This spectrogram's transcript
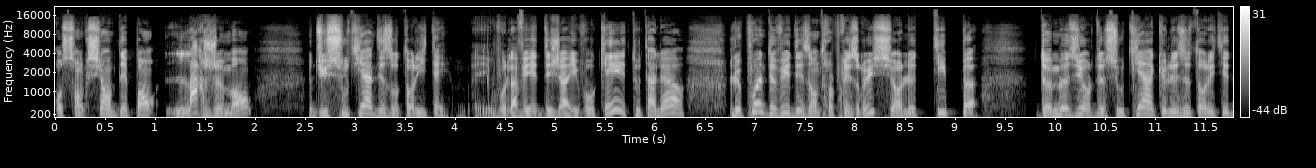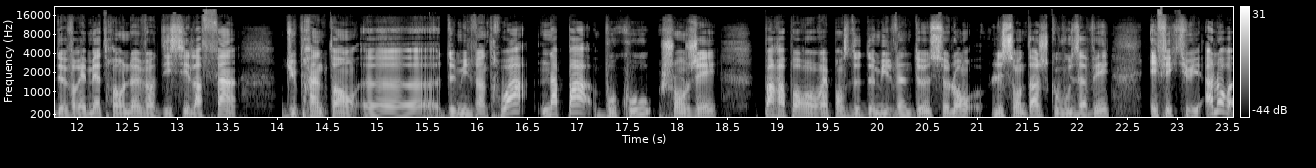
aux sanctions dépend largement du soutien des autorités. Et vous l'avez déjà évoqué tout à l'heure, le point de vue des entreprises russes sur le type de mesures de soutien que les autorités devraient mettre en œuvre d'ici la fin du printemps 2023 euh, n'a pas beaucoup changé par rapport aux réponses de 2022 selon les sondages que vous avez effectués. Alors,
